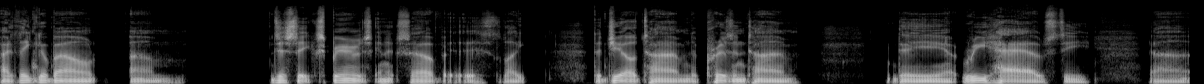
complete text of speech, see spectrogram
I think about um, just the experience in itself is like the jail time, the prison time, the rehabs, the uh,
